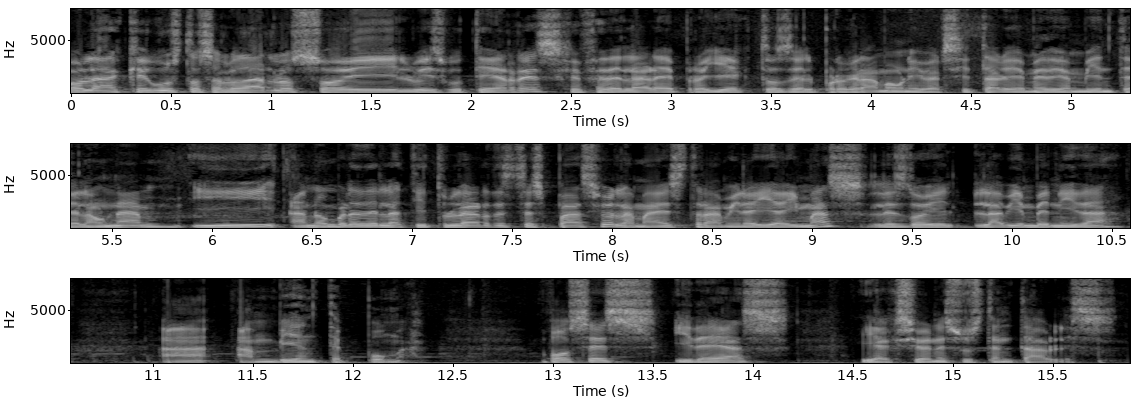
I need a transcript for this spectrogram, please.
Hola, qué gusto saludarlos. Soy Luis Gutiérrez, jefe del área de proyectos del Programa Universitario de Medio Ambiente de la UNAM y a nombre de la titular de este espacio, la maestra Mireya Imas, les doy la bienvenida a Ambiente Puma. Voces, ideas y acciones sustentables.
